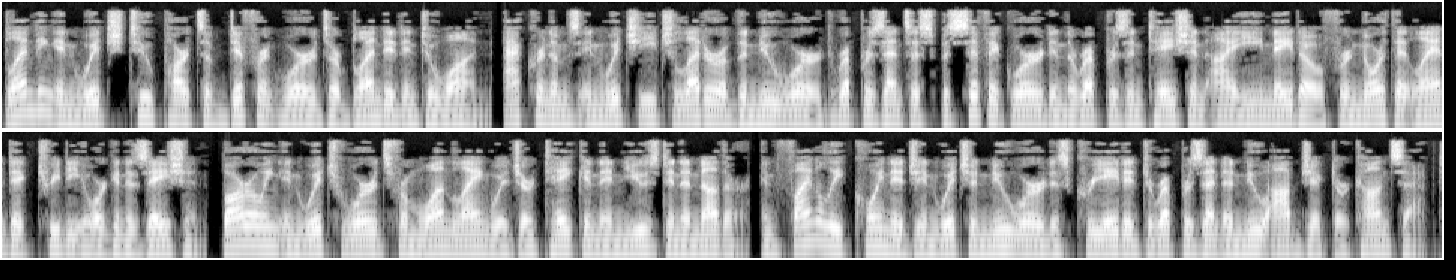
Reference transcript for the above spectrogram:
blending in which two parts of different words are blended into one, acronyms in which each letter of the new word represents a specific word in the representation i.e. NATO for North Atlantic Treaty Organization, borrowing in which words from one language are taken and used in another, and finally coinage in which a new word is created to represent a new object or concept.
